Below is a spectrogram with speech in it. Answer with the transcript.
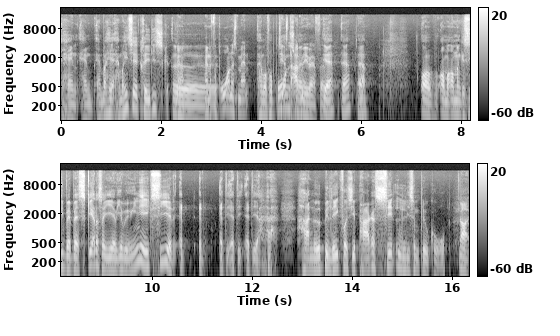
han, han, han, var her, han var helt sikkert kritisk. Ja. Øh, han er forbrugernes mand. Han var forbrugernes mand. Til at starte mand. med i hvert fald. Ja, ja, ja. ja. Og, og, og man kan sige, hvad, hvad sker der så? Jeg, jeg vil egentlig ikke sige, at, at at, at, at jeg har noget belæg for at sige, at Parker selv ligesom blev korrupt. Nej.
